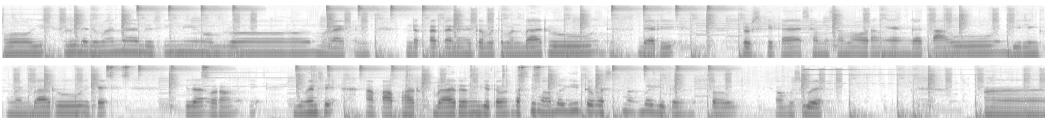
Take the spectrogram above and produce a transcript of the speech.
oh lu dari mana? Dari sini ngobrol. Mulai pen pendekatan dengan teman-teman baru terus dari terus kita sama-sama orang yang nggak tahu di lingkungan baru kayak kita orang gimana sih? Apa-apa harus bareng gitu kan? Pasti maba gitu pasti maba gitu kalau kampus gue. Uh,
